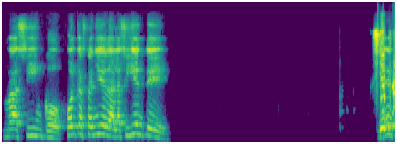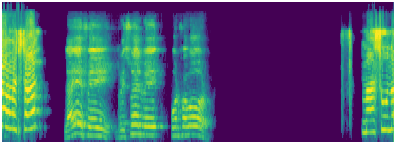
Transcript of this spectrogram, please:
Más 5. Paul Castañeda, la siguiente. Sí, La F. profesor. La F, resuelve, por favor. Más 1.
